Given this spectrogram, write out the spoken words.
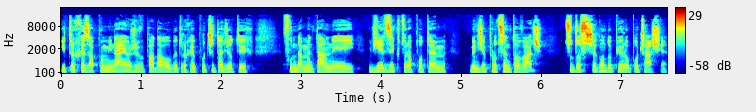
i trochę zapominają, że wypadałoby trochę poczytać o tych fundamentalnej wiedzy, która potem będzie procentować, co dostrzegą dopiero po czasie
